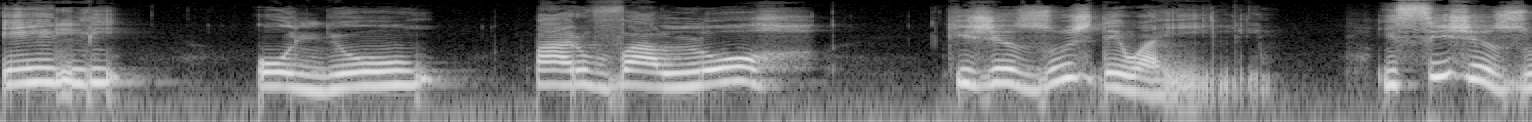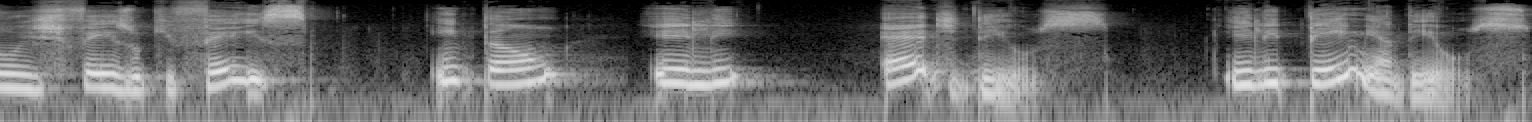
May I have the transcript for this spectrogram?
Ele olhou para o valor que Jesus deu a ele. E se Jesus fez o que fez, então ele é de Deus. Ele teme a Deus.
